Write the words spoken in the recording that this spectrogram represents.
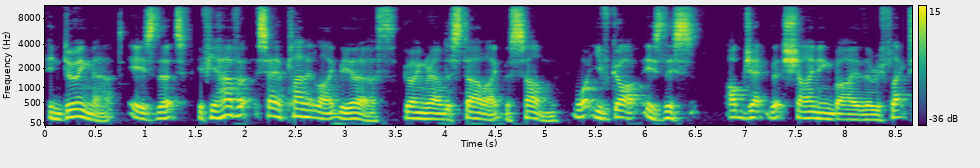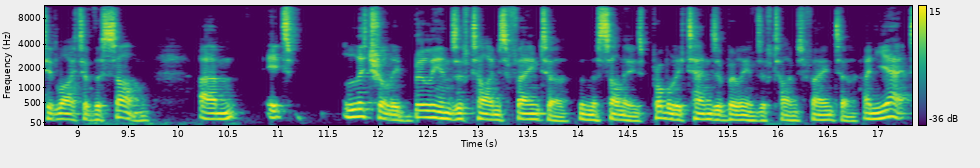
in doing that is that if you have, say, a planet like the Earth going around a star like the Sun, what you've got is this object that's shining by the reflected light of the Sun. Um, it's literally billions of times fainter than the sun is, probably tens of billions of times fainter. And yet,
